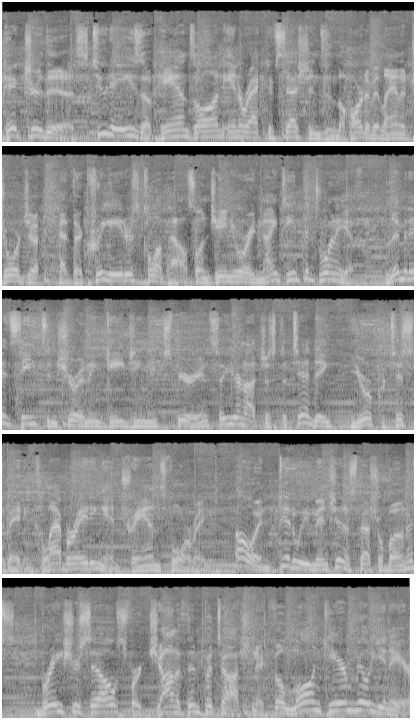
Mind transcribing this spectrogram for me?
Picture this two days of hands on interactive sessions in the heart of Atlanta, Georgia at the Creators Clubhouse on January 19th and 20th. Limited seats ensure an engaging experience so you're not just attending, you're participating, collaborating, and transforming. Oh, and did we mention a special bonus? Brace yourselves for Jonathan Pototschnik, the lawn care millionaire,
